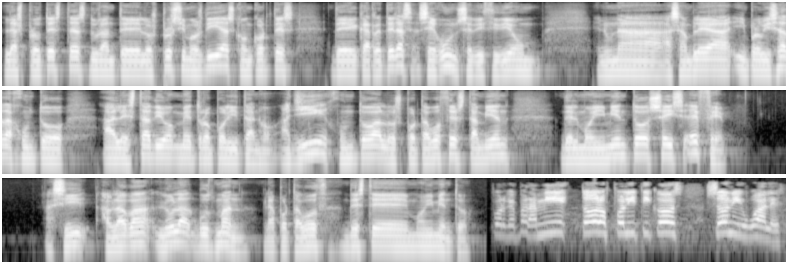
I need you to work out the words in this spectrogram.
las protestas durante los próximos días con cortes de carreteras, según se decidió en una asamblea improvisada junto al Estadio Metropolitano. Allí, junto a los portavoces también del movimiento 6F. Así hablaba Lola Guzmán, la portavoz de este movimiento. Porque para mí todos los políticos son iguales.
